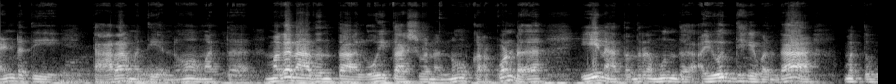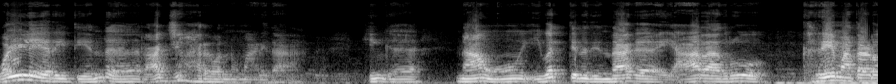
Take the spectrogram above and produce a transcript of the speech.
ಹೆಂಡತಿ ತಾರಾಮತಿಯನ್ನು ಮತ್ತು ಮಗನಾದಂಥ ಲೋಹಿತಾಶ್ವನನ್ನು ಕರ್ಕೊಂಡ ಏನಾತಂದ್ರೆ ಮುಂದೆ ಅಯೋಧ್ಯೆಗೆ ಬಂದ ಮತ್ತು ಒಳ್ಳೆಯ ರೀತಿಯಿಂದ ರಾಜ್ಯಭಾರವನ್ನು ಮಾಡಿದ. ಹಿಂಗೆ ನಾವು ಇವತ್ತಿನ ದಿನದಾಗ ಯಾರಾದರೂ ಖರೆ ಮಾತಾಡೋ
